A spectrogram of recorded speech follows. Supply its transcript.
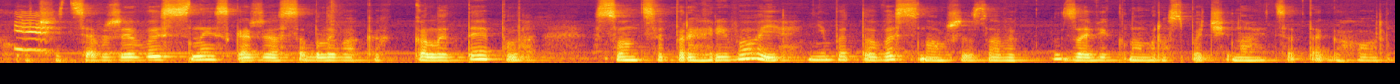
Хочеться вже весни, скаже, особливо коли тепло. Сонце пригріває, нібито весна вже за, вікном розпочинається так гарно.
